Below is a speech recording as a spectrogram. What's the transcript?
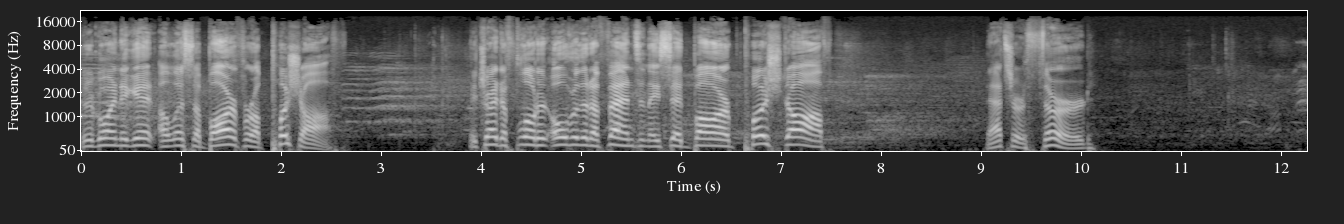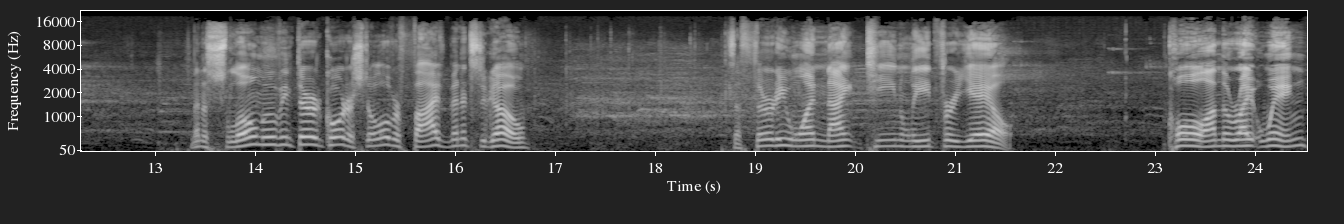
They're going to get Alyssa Barr for a push off. They tried to float it over the defense and they said Barr pushed off. That's her third. Been a slow moving third quarter, still over five minutes to go. It's a 31 19 lead for Yale. Cole on the right wing.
